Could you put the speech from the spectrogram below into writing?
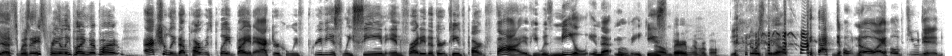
Yes, was Ace Frehley playing that part? Actually, that part was played by an actor who we've previously seen in Friday the 13th, Part 5. He was Neil in that movie. He's. Oh, very oh. memorable. Yeah. Who was Neil? I don't know. I hoped you did.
